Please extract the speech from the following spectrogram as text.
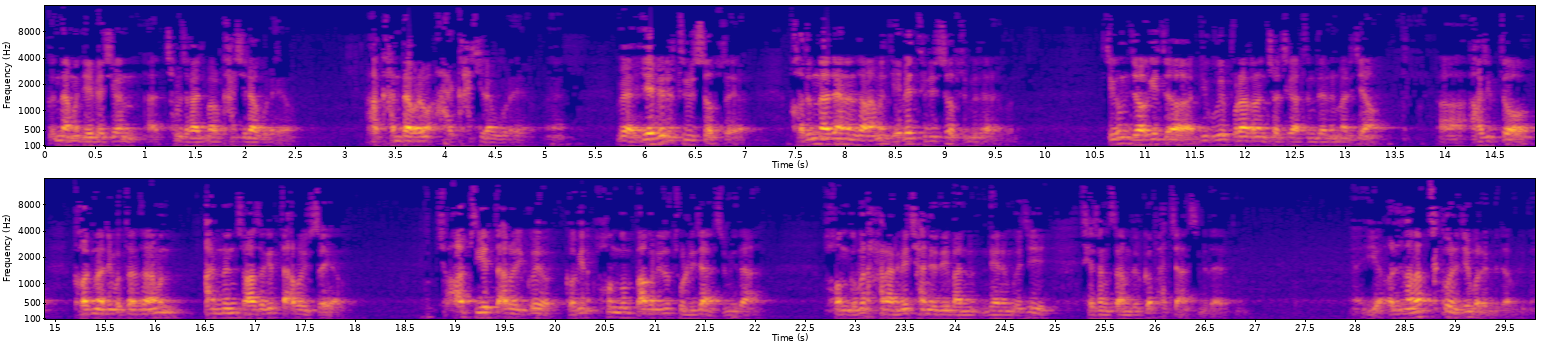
끝나면 예배 시간 참석하지 말고 가시라고 그래요. 아, 간다 그러면 아, 가시라고 그래요. 예. 왜? 예배를 드릴 수 없어요. 거듭나지 않은 사람은 예배 드릴 수 없습니다, 여러분. 지금 저기 저 미국의 브라더런 처치 같은 데는 말이죠. 아, 직도 거듭나지 못한 사람은 앉는 좌석에 따로 있어요. 저 뒤에 따로 있고요. 거기는 헌금 바구니도 돌리지 않습니다. 헌금은 하나님의 자녀들이 내는 거지 세상 사람들 거 받지 않습니다, 여러분. 이게 얼마나 특권인지 모릅니다, 우리가.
